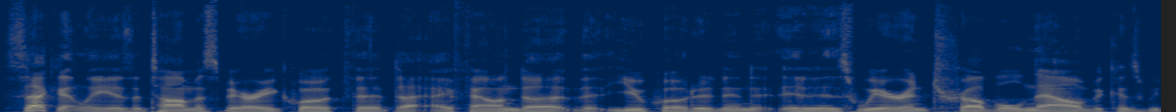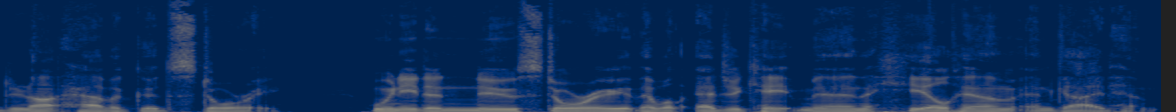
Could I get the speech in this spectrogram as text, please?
Secondly, is a Thomas Berry quote that I found uh, that you quoted, and it is We are in trouble now because we do not have a good story. We need a new story that will educate men, heal him, and guide him.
